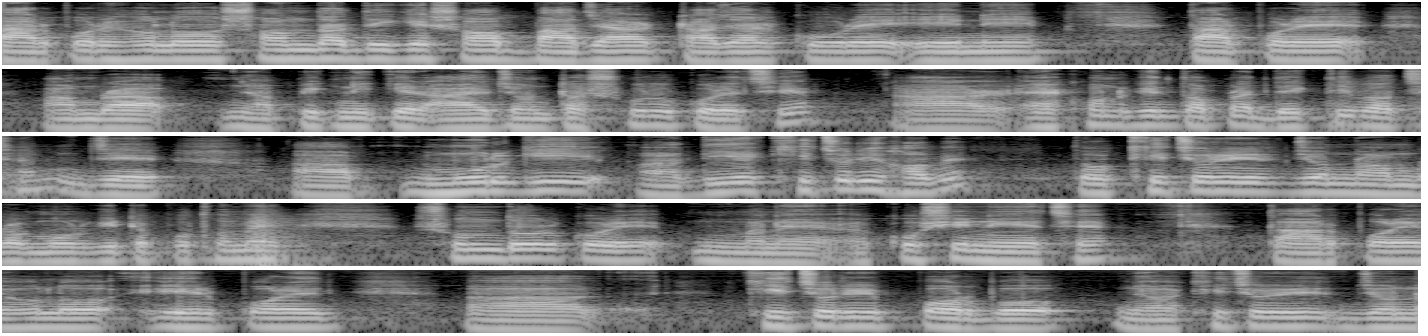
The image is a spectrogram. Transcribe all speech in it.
তারপরে হলো সন্ধ্যার দিকে সব বাজার টাজার করে এনে, তারপরে আমরা পিকনিকের আয়োজনটা শুরু করেছি। আর এখন কিন্তু আপনারা দেখতেই পাচ্ছেন যে মুরগি দিয়ে খিচুড়ি হবে। তো খিচুড়ির জন্য আমরা মুরগিটা প্রথমে সুন্দর করে মানে কষি নিয়েছে। তারপরে হলো এরপরে খিচুড়ির পর্ব খিচুড়ির জন্য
